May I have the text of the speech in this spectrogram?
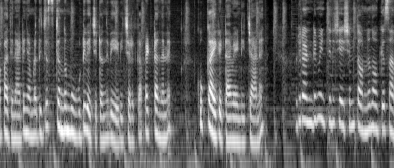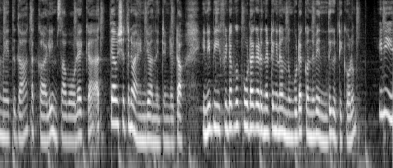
അപ്പോൾ അതിനായിട്ട് നമ്മളത് ജസ്റ്റ് ഒന്ന് മൂടി വെച്ചിട്ടൊന്ന് വേവിച്ചെടുക്കുക. പെട്ടെന്ന് തന്നെ കുക്കായി കിട്ടാൻ വേണ്ടിയിട്ടാണ്. ഒരു രണ്ട് മിനിറ്റിന് ശേഷം തുറന്ന് നോക്കിയ സമയത്ത് ഇതാ തക്കാളിയും സവോളയൊക്കെ അത്യാവശ്യത്തിന് വഴണ്ടി വന്നിട്ടുണ്ട് കേട്ടോ ഇനി ബീഫിന്റെ ഒക്കെ കൂടെ കിടന്നിട്ട് ഇങ്ങനെ ഒന്നും കൂടെ ഒക്കെ ഒന്ന് വെന്ത് കിട്ടിക്കോളും. ഇനി ഈ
